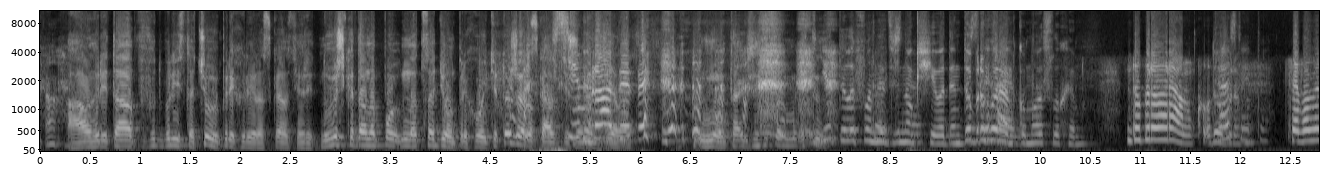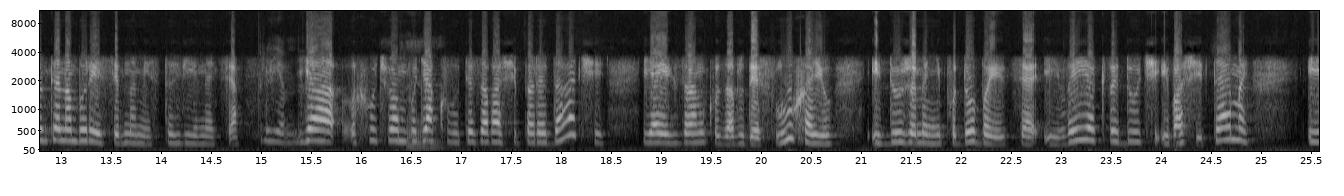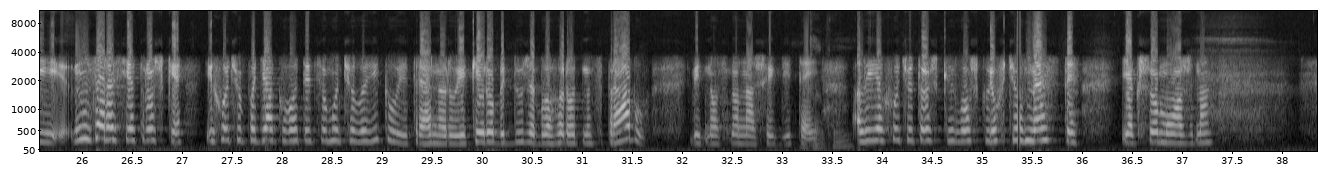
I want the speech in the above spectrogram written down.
Ага. А он говорит, а футболист, а что вы приехали рассказывать? Он говорит, ну вы же когда на, по- на стадион приходите, тоже расскажете, что Всім вы делаете. радите. Ну, так же самое и тут. Є телефонний Точно. дзвінок ще один. Доброго Встигаємо. ранку, ми вас слухаємо. Доброго ранку. Доброго. Здравствуйте. Це Валентина Борисівна, місто Вінниця. Приємно. Я хочу вам подякувати за ваші передачі. Я їх зранку завжди слухаю, і дуже мені подобаються і ви як ведучі, і ваші теми. І ну зараз я трошки і хочу подякувати цьому чоловікові тренеру, який робить дуже благородну справу відносно наших дітей. Дякую. Але я хочу трошки ложку льохтю внести, якщо можна.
